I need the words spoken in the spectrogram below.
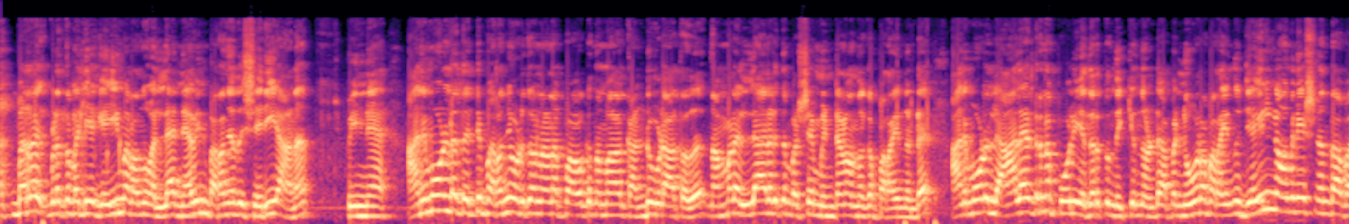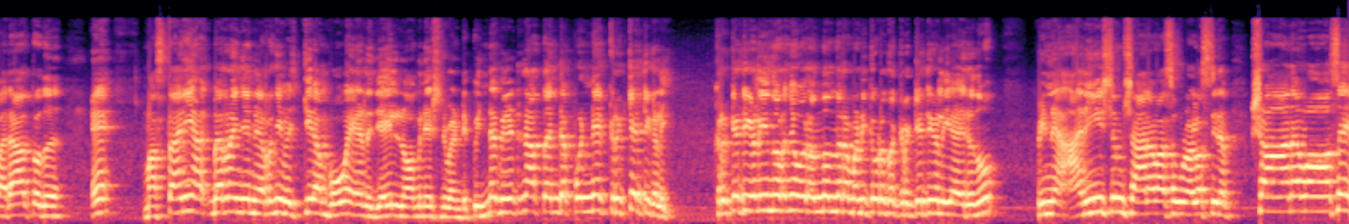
അക്ബർ ഇവിടുത്തെ വലിയ ഗെയിമർ ഒന്നുമല്ല നെവിൻ പറഞ്ഞത് ശരിയാണ്. പിന്നെ അനുമോളുടെ തെറ്റ് പറഞ്ഞു കൊടുത്തോണ്ടാണ് ഇപ്പോൾ അവർക്ക് നമ്മൾ കണ്ടുവിടാത്തത്. നമ്മളെല്ലാവരുടെ പക്ഷേ മിണ്ടണം എന്നൊക്കെ പറയുന്നുണ്ട്. അനുമോൾ ലാലേട്ടനെ പോലും എതിർത്ത് നിൽക്കുന്നുണ്ട്. അപ്പം നൂറ പറയുന്നു ജയിൽ നോമിനേഷൻ എന്താ വരാത്തത്? ഏ മസ്താനി അക്ബറിനെ ഞാൻ ഇറങ്ങി വെക്കാൻ പോവുകയാണ് ജയിൽ നോമിനേഷന് വേണ്ടി. പിന്നെ വീട്ടിനകത്ത് എന്റെ പൊന്നെ ക്രിക്കറ്റ് കളി. ക്രിക്കറ്റ് കളി എന്ന് പറഞ്ഞാൽ ഒരു ഒന്നൊന്നര മണിക്കൂറത്തെ ക്രിക്കറ്റ് കളിയായിരുന്നു. പിന്നെ അനീഷും ഷാനവാസും കൂടെ ഉള്ള സ്ഥിരം. ഷാനവാസേ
